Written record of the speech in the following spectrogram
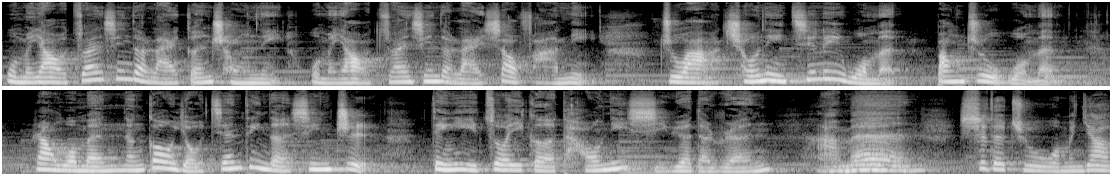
我们要专心的来跟从你，我们要专心的来效法你。主啊，求你激励我们，帮助我们，让我们能够有坚定的心智，定义做一个讨你喜悦的人。阿门。是的，主，我们要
